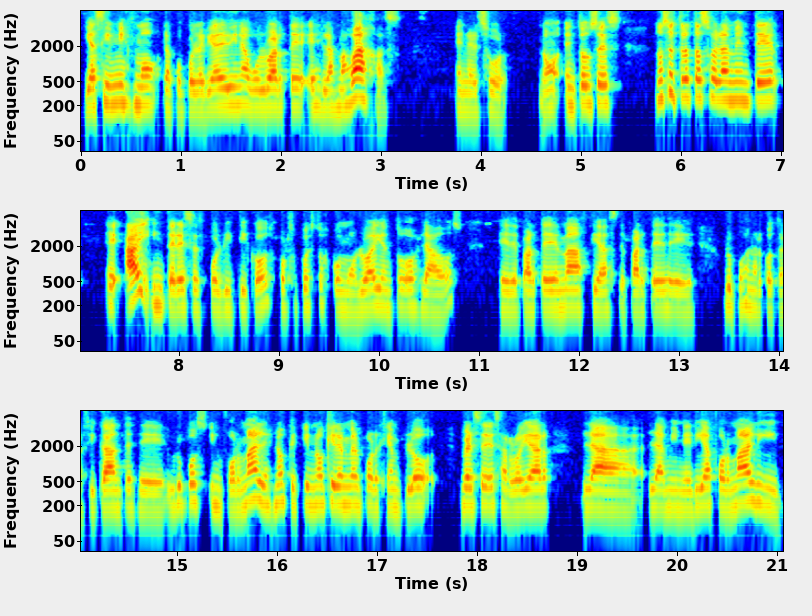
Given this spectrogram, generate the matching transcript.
y asimismo la popularidad de Dina Boluarte es las más bajas en el sur, ¿no? Entonces, no se trata solamente, eh, hay intereses políticos, por supuesto, como lo hay en todos lados, de parte de mafias, de parte de grupos narcotraficantes, de grupos informales, ¿no? Que no quieren ver, por ejemplo, verse desarrollar la, minería formal y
